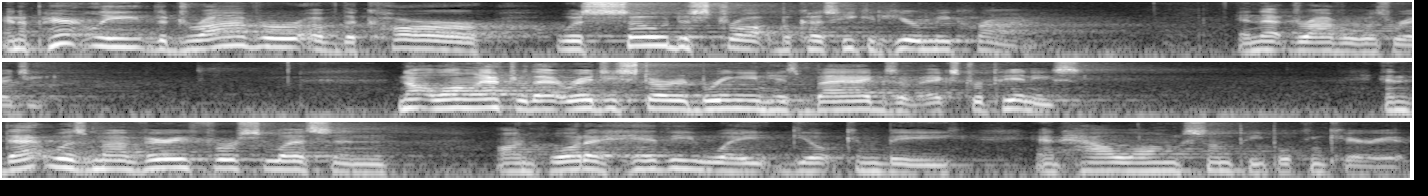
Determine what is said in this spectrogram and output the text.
And apparently, the driver of the car was so distraught because he could hear me crying. And that driver was Reggie. Not long after that, Reggie started bringing his bags of extra pennies. And that was my very first lesson on what a heavy weight guilt can be and how long some people can carry it.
